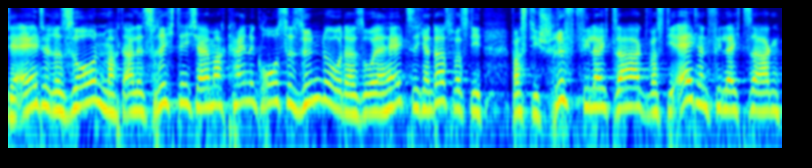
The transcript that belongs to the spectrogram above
Der ältere Sohn macht alles richtig, er macht keine große Sünde oder so, er hält sich an das, was die, was die Schrift vielleicht sagt, was die Eltern vielleicht sagen,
